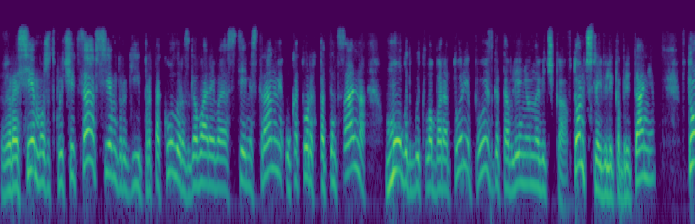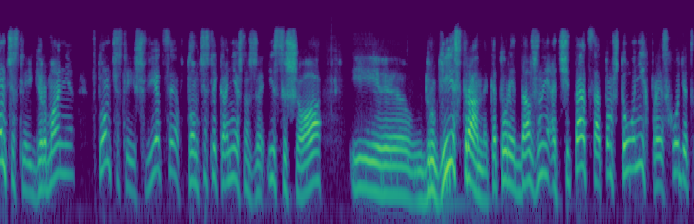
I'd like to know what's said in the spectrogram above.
Россия может включить совсем другие протоколы, разговаривая с теми странами, у которых потенциально могут быть лаборатории по изготовлению новичка, в том числе и Великобритания, в том числе и Германия, в том числе и Швеция, в том числе, конечно же, и США, и э, другие страны, которые должны отчитаться о том, что у них происходит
